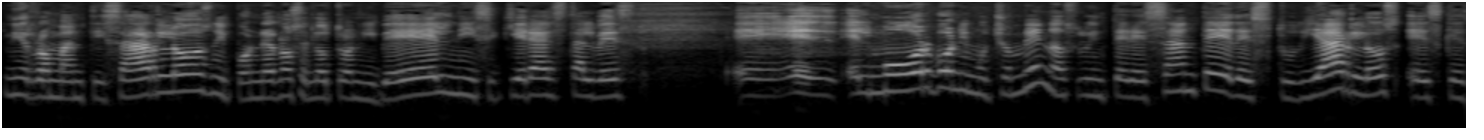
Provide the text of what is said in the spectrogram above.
ni romantizarlos, ni ponernos en otro nivel, ni siquiera es tal vez eh, el, morbo, ni mucho menos. Lo interesante de estudiarlos es que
